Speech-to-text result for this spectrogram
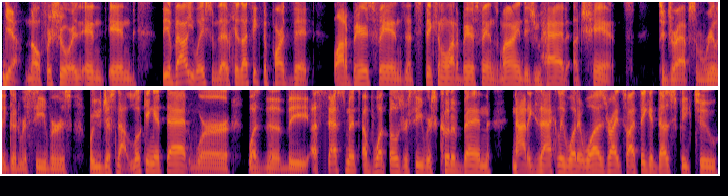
Yeah, no, for sure. And and, and the evaluation of that because I think the part that a lot of Bears fans that sticks in a lot of Bears fans' mind is you had a chance to draft some really good receivers. Were you just not looking at that? Were was the the assessment of what those receivers could have been not exactly what it was, right? So I think it does speak to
